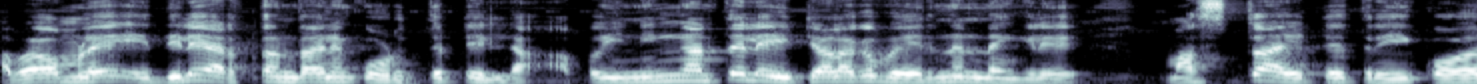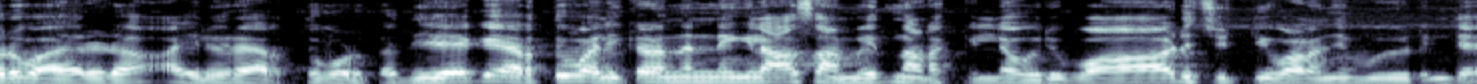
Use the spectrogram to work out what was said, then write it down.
അപ്പോൾ നമ്മൾ ഇതിലെ എർത്ത് എന്തായാലും കൊടുത്തിട്ടില്ല. അപ്പോൾ ഇനി ഇങ്ങനത്തെ ലൈറ്റുകളൊക്കെ വരുന്നുണ്ടെങ്കിൽ മസ്റ്റായിട്ട് ത്രീ കോയർ വയറിടുക അതിലൊരു എർത്ത് കൊടുക്കുക. ഇതിലേക്ക് എർത്ത് വലിക്കണം എന്നുണ്ടെങ്കിൽ ആ സമയത്ത് നടക്കില്ല. ഒരുപാട് ചുറ്റി വളഞ്ഞ് വീടിന്റെ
